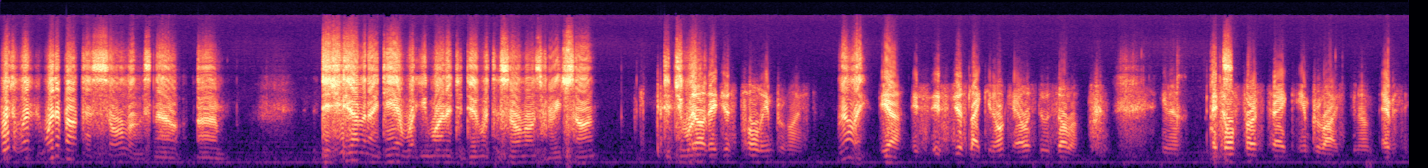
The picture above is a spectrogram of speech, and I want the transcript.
What, what, what about the solos now? Um, did you have an idea what you wanted to do with the solos for each song? Did you? No, they just totally improvised. Really? Yeah, it's it's just like you know, okay, let's do a solo. you know, it's all first take, improvised. You know, everything.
